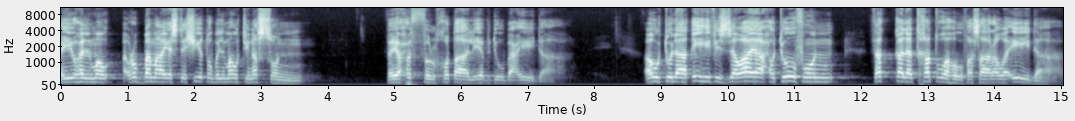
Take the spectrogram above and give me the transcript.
أيها الموت ربما يستشيط بالموت نص فيحث الخطى ليبدو بعيدا. أو تلاقيه في الزوايا حتوف ثقلت خطوه فصار وئيدا.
